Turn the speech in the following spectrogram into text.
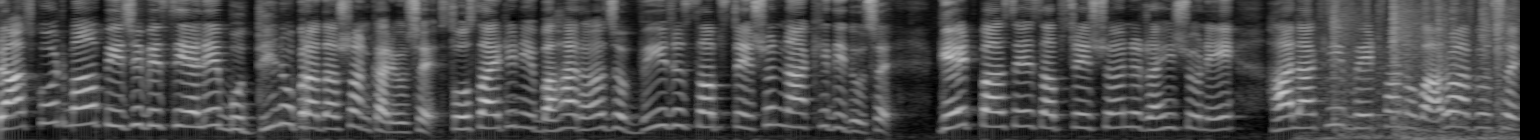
રાજકોટમાં પીજીવીસીએલે બુદ્ધિનું પ્રદર્શન કર્યું છે. સોસાયટીની બહાર જ વીજ સબસ્ટેશન નાખી દીધું છે. ગેટ પાસે સબસ્ટેશન રહીશોને હાલાકી વેઠવાનો વારો આવ્યો છે.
